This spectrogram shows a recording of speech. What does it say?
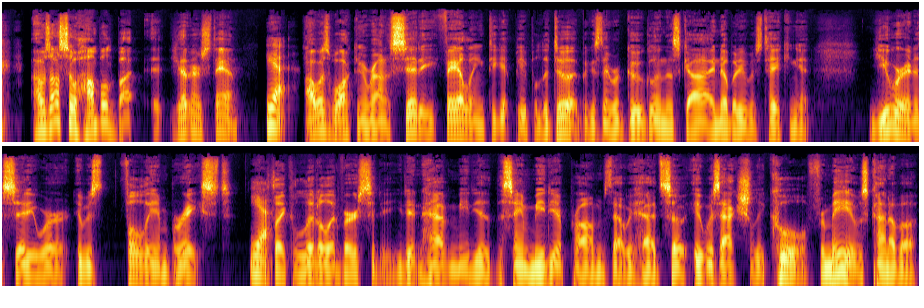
I was also humbled by it. You got to understand. Yeah. I was walking around a city failing to get people to do it because they were Googling this guy, nobody was taking it. You were in a city where it was fully embraced. Yeah. With like little adversity. You didn't have media, the same media problems that we had. So it was actually cool. For me, it was kind of a,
